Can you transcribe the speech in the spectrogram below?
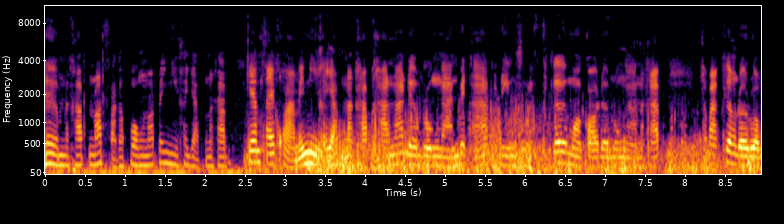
เดิมนะครับน็อตฝากระโปรงน็อตไม่มีขยับนะครับ แก้มซ้ายขวาไม่มีขยับนะครับคานหน้าเดิมโรงงานเป็นอาร์ครีมสวยสติ๊กเกอร์มอกเดิมโรงงานนะครับสภาพเครื่องโดยรวม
